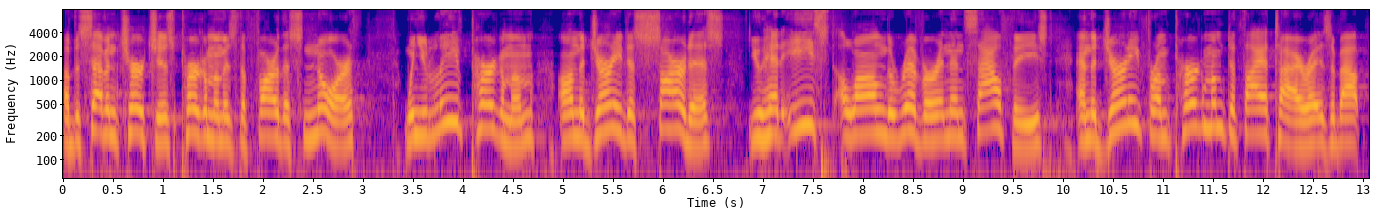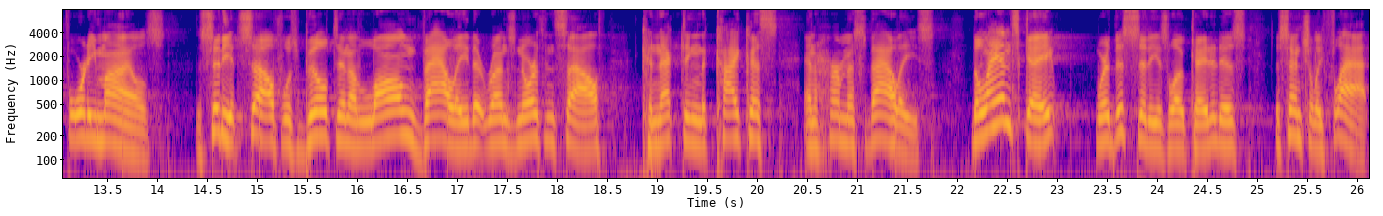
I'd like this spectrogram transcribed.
Of the seven churches, Pergamum is the farthest north. When you leave Pergamum on the journey to Sardis, you head east along the river and then southeast, and the journey from Pergamum to Thyatira is about 40 miles. The city itself was built in a long valley that runs north and south, connecting the Caicus and Hermus valleys. The landscape where this city is located is essentially flat.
